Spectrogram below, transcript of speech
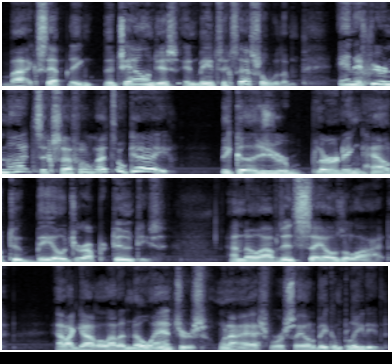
by accepting the challenges and being successful with them. And if you're not successful, that's okay because you're learning how to build your opportunities. I know I was in sales a lot and I got a lot of no answers when I asked for a sale to be completed.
